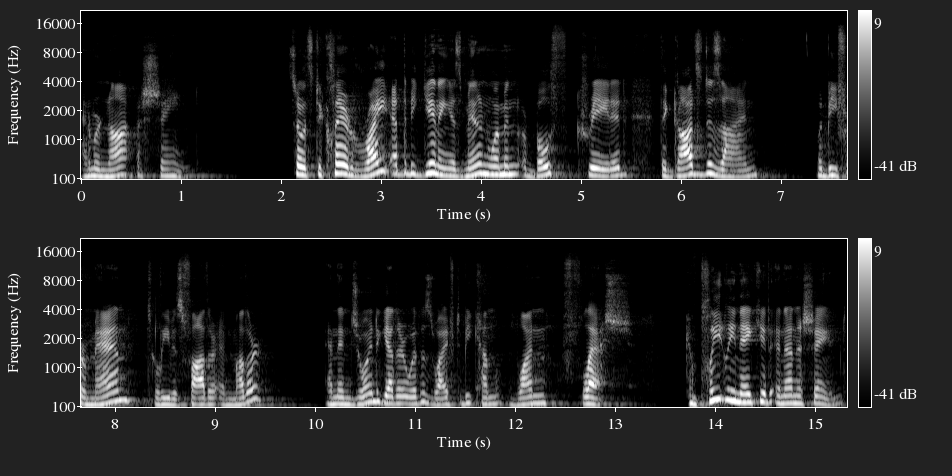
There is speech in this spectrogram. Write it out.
and were not ashamed. So it's declared right at the beginning, as men and women are both created, that God's design would be for man to leave his father and mother and then join together with his wife to become one flesh, completely naked and unashamed,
